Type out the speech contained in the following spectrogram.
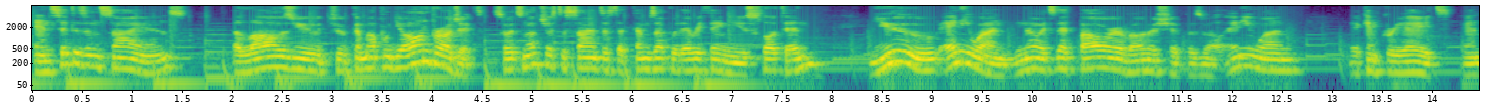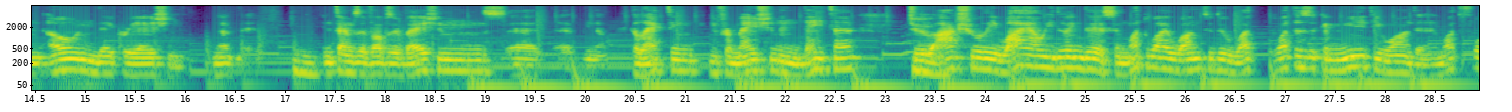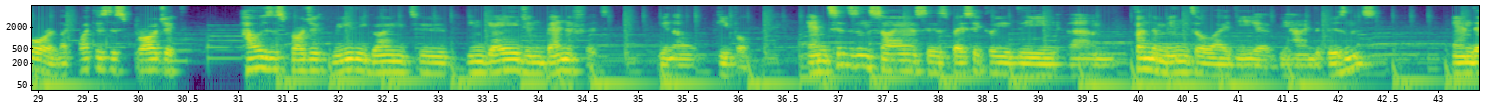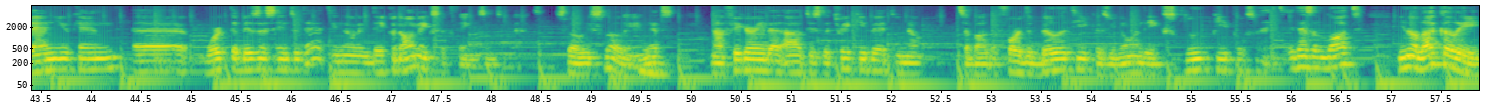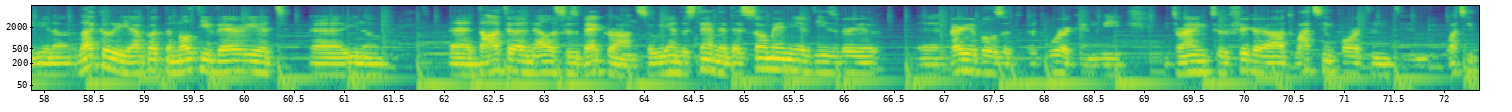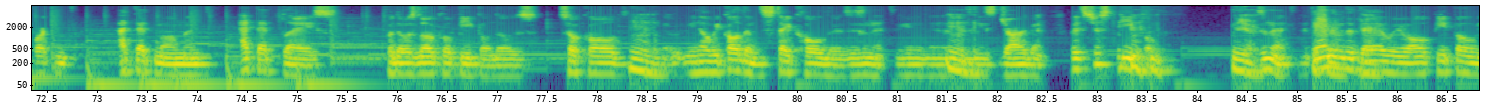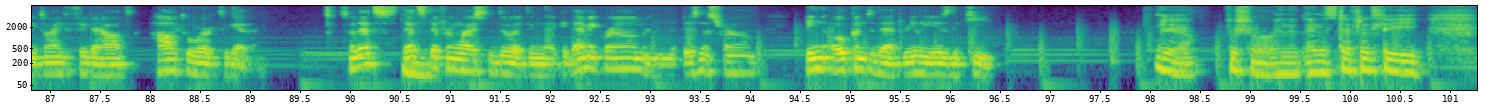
And citizen science allows you to come up with your own project. So it's not just a scientist that comes up with everything you slot in. You, anyone, you know, it's that power of ownership as well. Anyone can create and own their creation. Mm-hmm. in terms of observations, uh, uh, you know, collecting information and data to mm-hmm. actually why are we doing this and what do I want to do? What what does the community want and what for? Like what is this project? How is this project really going to engage and benefit, you know, people? And citizen science is basically the um, fundamental idea behind the business and then you can uh, work the business into that you know the economics of things into that slowly slowly and that's now figuring that out is the tricky bit you know it's about affordability because you don't want to exclude people so it, it, has a lot you know luckily you know luckily i've got the multivariate uh, you know uh, data analysis background so we understand that there's so many of these very uh, variables at, at work and we, we're trying to figure out what's important and what's important at that moment, at that place, for those local people, those so-called, mm. you know, we call them stakeholders, isn't it? You know, mm. These jargon, but it's just people, yeah, isn't it? At the end of the day, yeah. we're all people. We're trying to figure out how to work together. So that's that's mm. different ways to do it in the academic realm and in the business realm. Being open to that really is the key. Yeah, for sure, and, and it's definitely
